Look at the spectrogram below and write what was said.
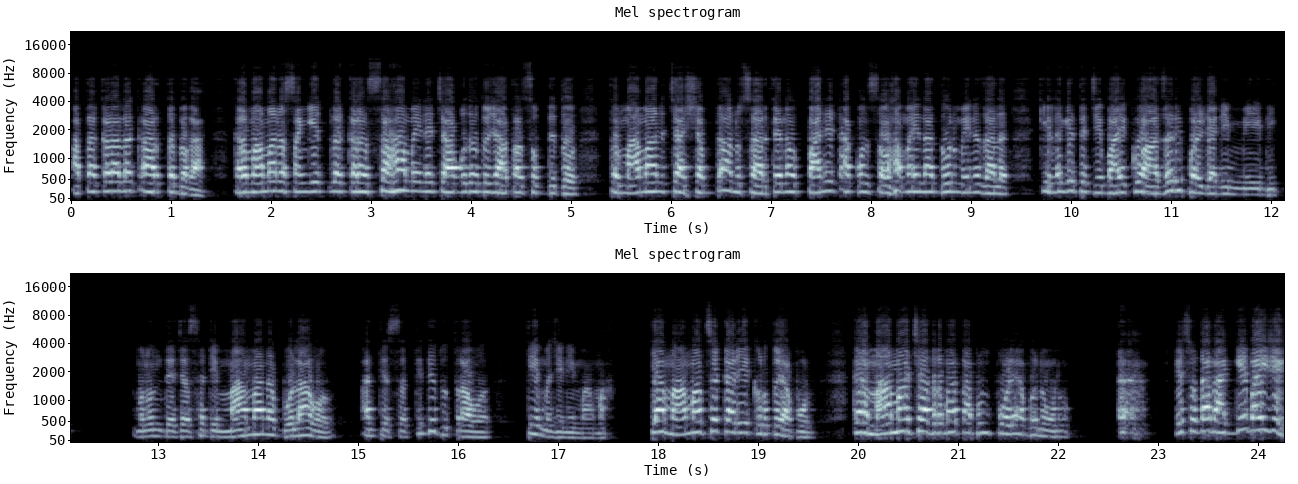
आता कळालं का अर्थ बघा? कारण मामानं सांगितलं कारण सहा महिन्याच्या अगोदर तुझ्या हातात सूप देतो. तर मामाच्या शब्दानुसार त्यानं पाणी टाकून सहा महिना दोन महिने झालं की लगेच त्याची बायको आजारी पडली आणि मेली. म्हणून त्याच्यासाठी मामानं बोलावं आणि ते सत्यतेत उतरावं. ते म्हणजे नी मामा. त्या मामाचं कार्य करतोय आपण. कारण मामाच्या दरबारात आपण पोळ्या बनवणं. हे सुद्धा भाग्य पाहिजे.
